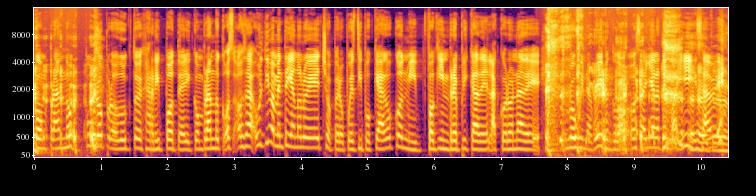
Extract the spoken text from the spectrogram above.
comprando puro producto de Harry Potter y comprando cosas. O sea, últimamente ya no lo he hecho, pero pues tipo, ¿qué hago con mi fucking réplica de la corona de Rowena Ravenclaw? O sea, ya la tengo ahí, ¿sabes?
